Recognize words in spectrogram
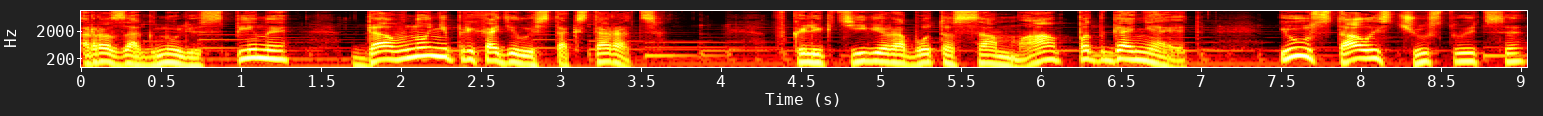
разогнули спины – Давно не приходилось так стараться. В коллективе работа сама подгоняет, и усталость чувствуется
